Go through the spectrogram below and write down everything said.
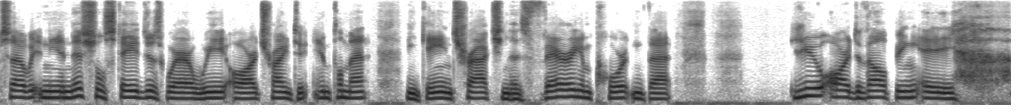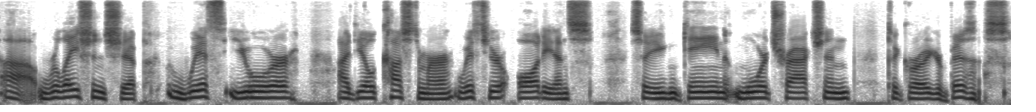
So, in the initial stages where we are trying to implement and gain traction, it's very important that you are developing a uh, relationship with your ideal customer, with your audience, so you can gain more traction to grow your business.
